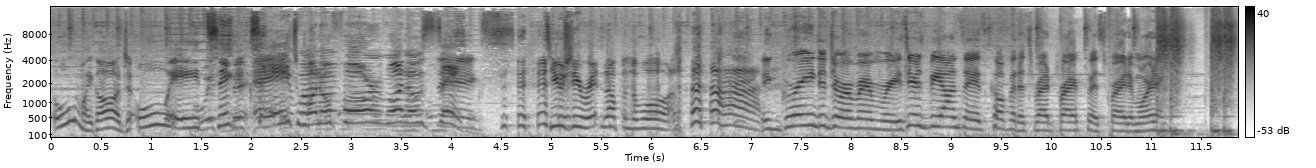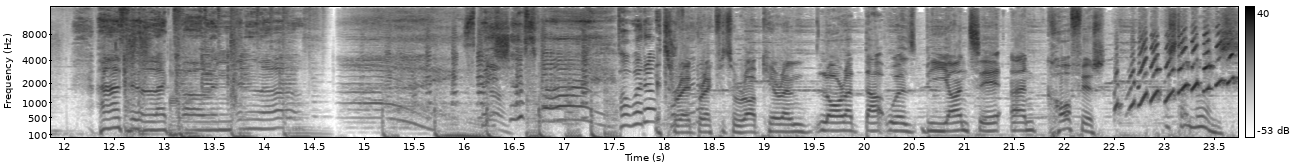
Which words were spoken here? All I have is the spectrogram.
Oh my God, 086 104 106. It's usually written up on the wall. Ingrained into our memories. Here's Beyonce. It's Cuff It. It's Red Breakfast Friday morning. I feel like falling in love. Spaceship fly. It up. It's Red Breakfast with Rob, Ciara, and Laura. That was Beyonce and Cuff It. What's that noise?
